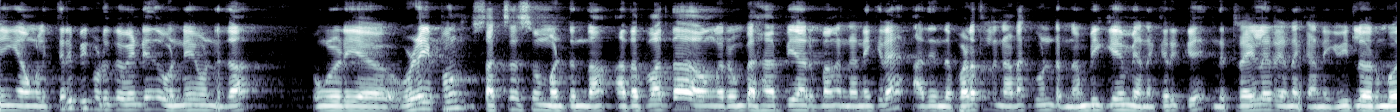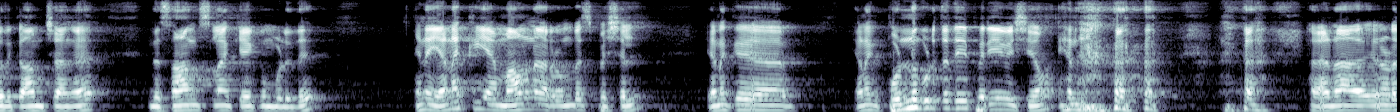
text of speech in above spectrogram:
நீங்கள் அவங்களுக்கு திருப்பி கொடுக்க வேண்டியது ஒன்றே ஒன்று தான் உங்களுடைய உழைப்பும் சக்ஸஸும் மட்டும்தான். அதை பார்த்தா அவங்க ரொம்ப ஹாப்பியாக இருப்பாங்கன்னு நினைக்கிறேன். அது இந்த படத்தில் நடக்கும்ன்ற நம்பிக்கையும் எனக்கு இருக்குது இந்த ட்ரெய்லர் எனக்கு அன்றைக்கி வீட்டில் வரும்போது காமிச்சாங்க. இந்த சாங்ஸ்லாம் கேட்கும் பொழுது. ஏன்னா எனக்கு என் மாமனார் ரொம்ப ஸ்பெஷல் எனக்கு எனக்கு பொண்ணு கொடுத்ததே பெரிய விஷயம். ஏன்னா நான் என்னோட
